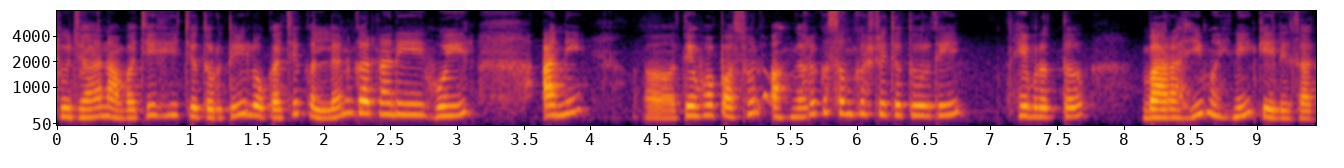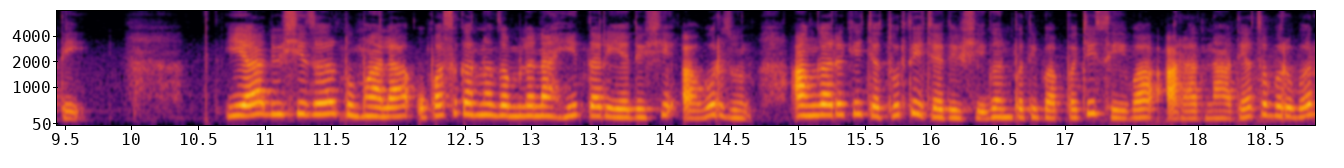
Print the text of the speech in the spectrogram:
तुझ्या नावाची ही चतुर्थी लोकांचे कल्याण करणारी होईल. आणि तेव्हापासून अंगारक संकष्ट चतुर्थी हे व्रत बाराही महिने केले जाते. या दिवशी जर तुम्हाला उपास करणं जमलं नाही तर या दिवशी आवर्जून अंगारकी चतुर्थीच्या दिवशी गणपती बाप्पाची सेवा आराधना त्याचबरोबर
